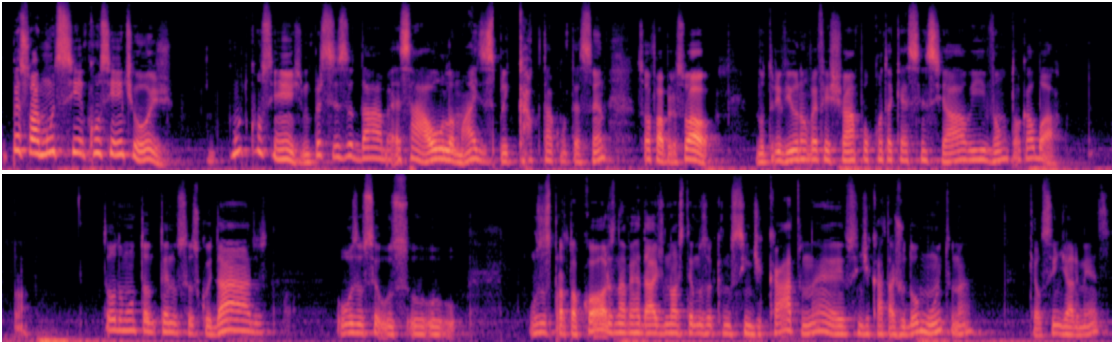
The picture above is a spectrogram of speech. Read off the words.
O pessoal é muito ci- consciente hoje. Muito consciente. Não precisa dar essa aula mais, explicar o que está acontecendo. Só fala, pessoal, Nutriview não vai fechar por conta que é essencial e vamos tocar o barco. Pronto. Todo mundo tá tendo os seus cuidados, usa os seus... o- o- usa os protocolos. Na verdade, nós temos aqui um sindicato, né? E o sindicato ajudou muito, né? Que é o Sind de Alimentos.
